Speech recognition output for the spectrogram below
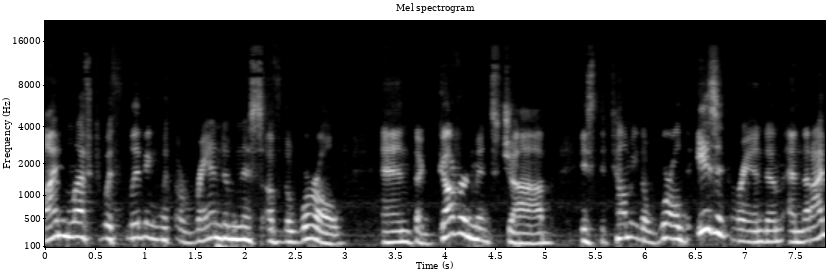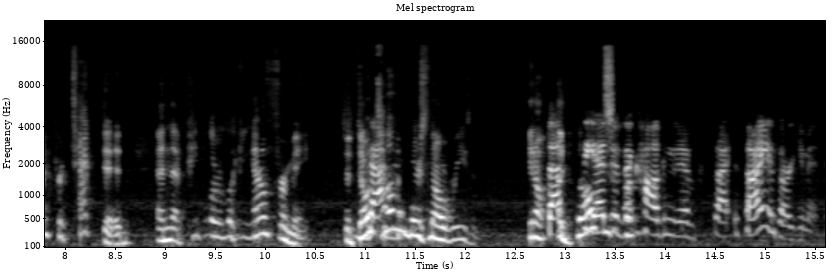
i'm left with living with the randomness of the world and the government's job is to tell me the world isn't random and that i'm protected and that people are looking out for me. So don't that's, tell me there's no reason. You know, that's the end of the cognitive sci- science argument.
